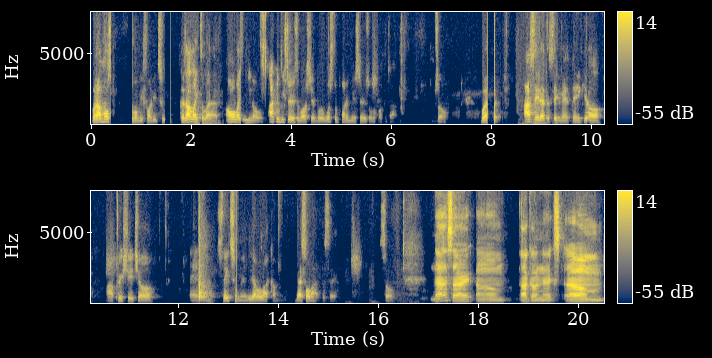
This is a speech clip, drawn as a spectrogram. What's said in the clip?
But I'm also gonna be funny too. Because I like to laugh. I don't like you know, I could be serious about shit, but what's the point of being serious all the fucking time? So but I say that to say, man, thank y'all. I appreciate y'all. And stay tuned, man. We got a lot coming. That's all I have to say. So No, that's all right. Um, I'll go next. Um,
